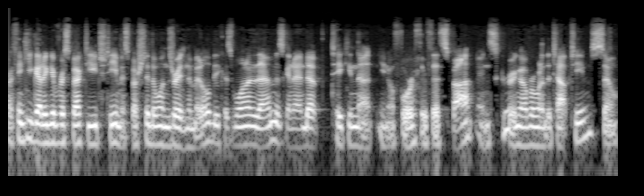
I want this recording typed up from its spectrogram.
I think you got to give respect to each team, especially the ones right in the middle, because one of them is going to end up taking that you know fourth or fifth spot and screwing over one of the top teams. So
